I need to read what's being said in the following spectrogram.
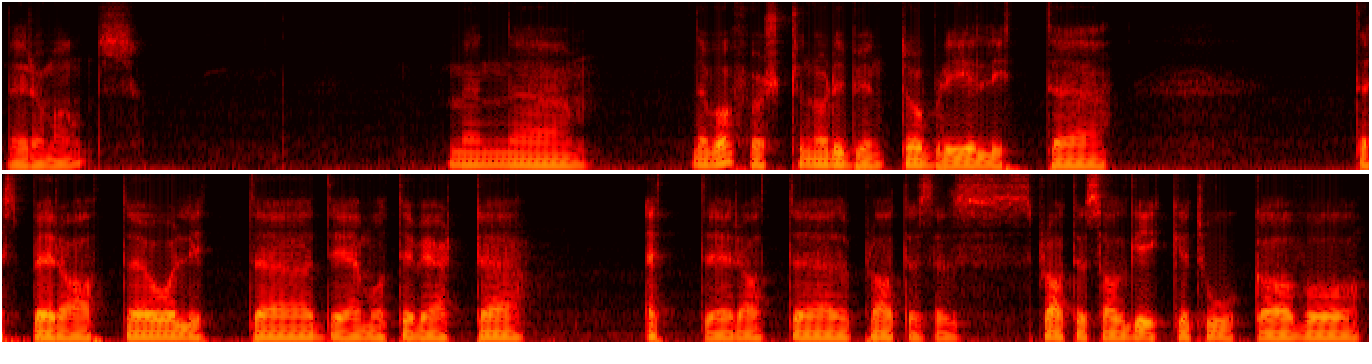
The Ramones. Men uh, det var først når de begynte å bli litt desperate og litt demotiverte etter at platesalget ikke tok av og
